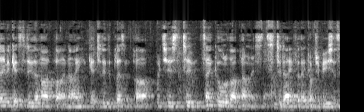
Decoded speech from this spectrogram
David gets to do the hard part, and I get to do the pleasant part, which is to thank all of our panelists today for their contributions,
